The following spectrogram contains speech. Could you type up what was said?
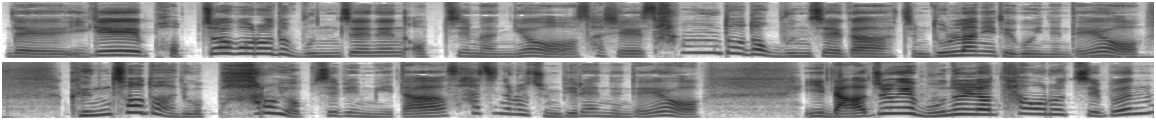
네, 이게 법적으로도 문제는 없지만요. 사실 상 도덕 문제가 지금 논란이 되고 있는데요. 음. 근처도 아니고 바로 옆집입니다. 사진으로 준비를 했는데요. 이 나중에 문을 연 탕후루 집은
